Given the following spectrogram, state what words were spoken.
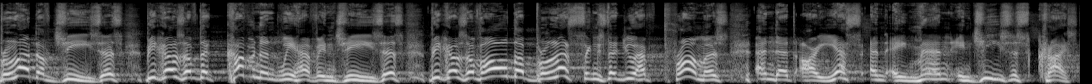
blood of Jesus, because of the covenant we have in Jesus, because of all the blessings that you have promised and that are yes and amen in Jesus Christ.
